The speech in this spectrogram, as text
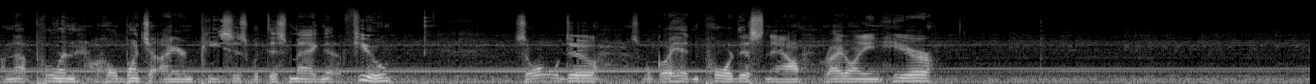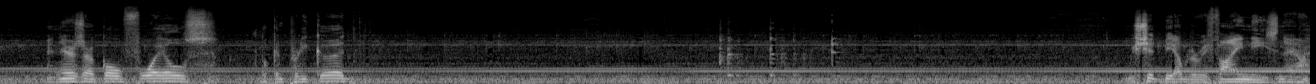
I'm not pulling a whole bunch of iron pieces with this magnet a few. So what we'll do is we'll go ahead and pour this now right on in here there's our gold foils, looking pretty good. We should be able to refine these now.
